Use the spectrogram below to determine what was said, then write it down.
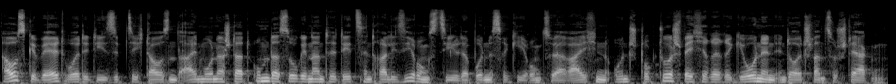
Ausgewählt wurde die 70.000 Einwohnerstadt, um das sogenannte Dezentralisierungsziel der Bundesregierung zu erreichen und strukturschwächere Regionen in Deutschland zu stärken.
